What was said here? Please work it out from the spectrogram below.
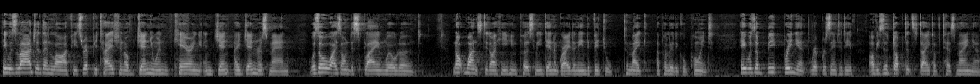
He was larger than life. His reputation of genuine, caring and gen a generous man was always on display and well earned. Not once did I hear him personally denigrate an individual to make a political point. He was a brilliant representative of his adopted state of Tasmania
